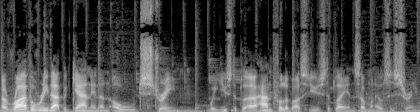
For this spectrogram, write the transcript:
A rivalry that began in an old stream. We used to play, a handful of us used to play in someone else's stream.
